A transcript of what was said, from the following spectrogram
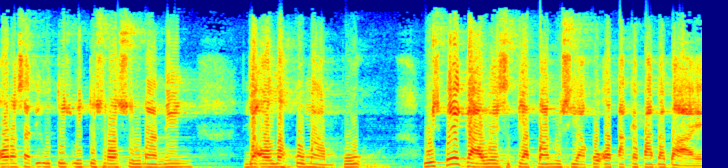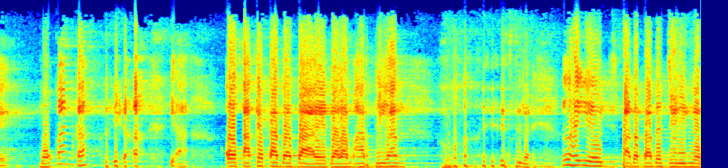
orang sa diutus-utus Rasul maning Ya Allah ku mampu. Wis be gawe setiap manusia ku otake pada baik mau kan kah ya, ya pada baik dalam artian istilah ya pada pada jelinger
